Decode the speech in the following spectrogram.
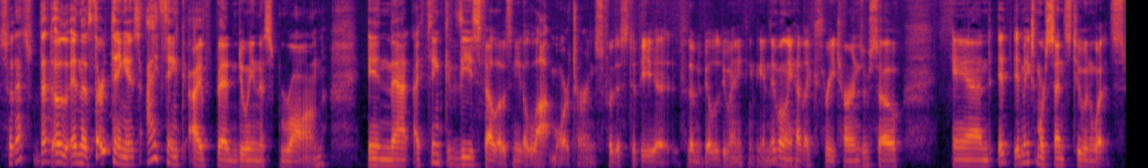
so that's that. Oh, and the third thing is, I think I've been doing this wrong, in that I think these fellows need a lot more turns for this to be a, for them to be able to do anything in the game. They've only had like three turns or so, and it it makes more sense too in what's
